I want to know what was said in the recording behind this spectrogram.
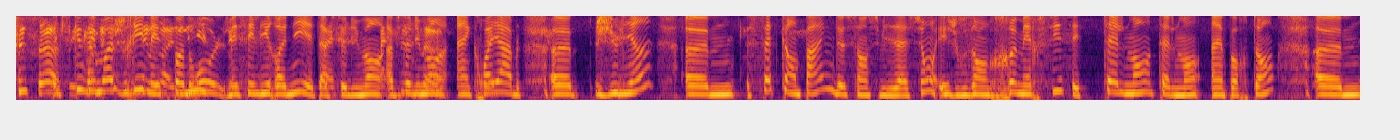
c'est ça excusez-moi je ris mais c'est pas drôle mais c'est l'ironie est ben, absolument ben, absolument incroyable euh, Julien euh, cette campagne de sensibilisation et je vous en remercie c'est tellement, tellement important. Euh,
